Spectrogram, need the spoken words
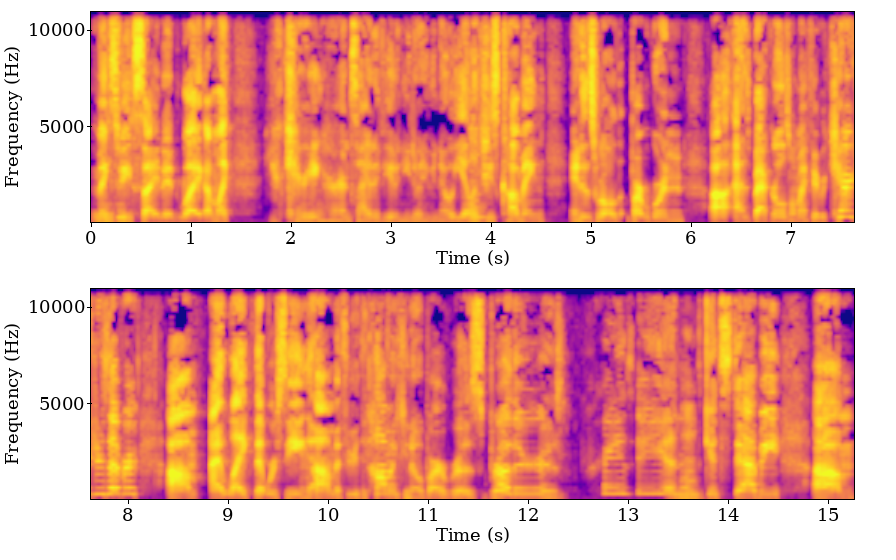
makes Mm-hmm. me excited. Like I'm like you're carrying her inside of you and you don't even know it yet. Like Mm. she's coming into this world. Barbara Gordon uh, as Batgirl is one of my favorite characters ever. Um, I like that we're seeing. Um, if you read the comics, you know Barbara's brother is crazy and Mm. gets stabby. Um,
